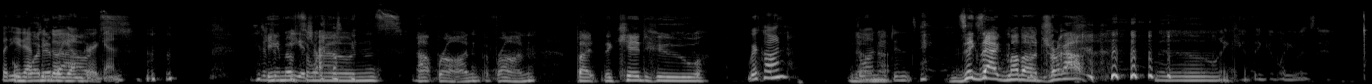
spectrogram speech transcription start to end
But he'd have What to go younger again. He'd have to Game of be a child. Thrones, not Bran, but Bran, but the kid who Rickon, the no, one who not- didn't say. zigzag mother trucker. no, I can't think of what he was in.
